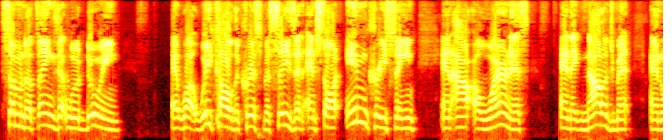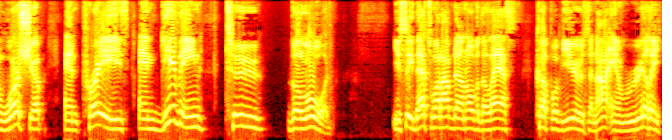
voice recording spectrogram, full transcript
some of the things that we're doing at what we call the Christmas season and start increasing in our awareness and acknowledgement and worship and praise and giving to the Lord. You see, that's what I've done over the last couple of years and I am really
